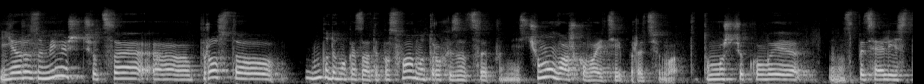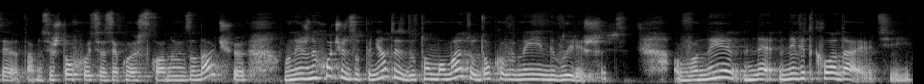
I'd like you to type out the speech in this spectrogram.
І я розумію, що це е, просто ну, будемо казати, по-своєму трохи зацикленість. Чому важко в ІТ працювати? Тому що коли ну, спеціалісти там зіштовхуються з якоюсь складною задачею, вони ж не хочуть зупинятись до того моменту, доки вони її не вирішать. Вони не не відкладають її.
